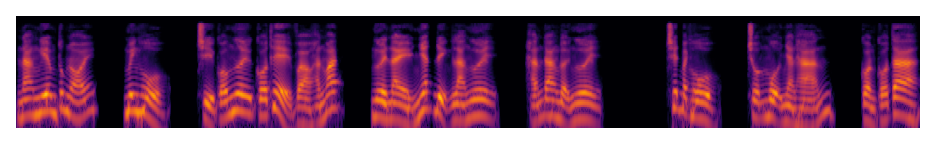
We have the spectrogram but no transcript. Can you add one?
Nàng nghiêm túc nói, Minh Hồ, chỉ có ngươi có thể vào hắn mắt, người này nhất định là ngươi, hắn đang đợi ngươi. Chết bạch hồ, trộm mộ nhàn hán, còn có ta,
